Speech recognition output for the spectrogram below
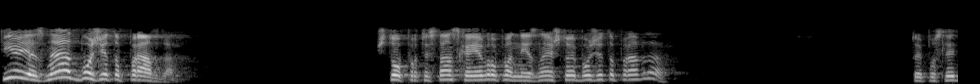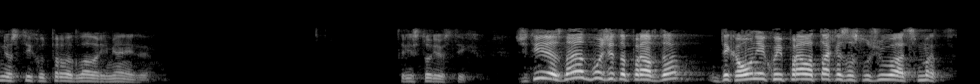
Тие ја знаат Божјата правда. Што протестантска Европа не знае што е Божјата правда? Тој е последниот стих од прва глава Римјаните. 32 стих. Че тие ја знаат Божјата правда, дека оние кои прават така заслужуваат смрт.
